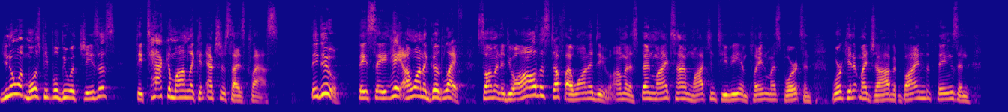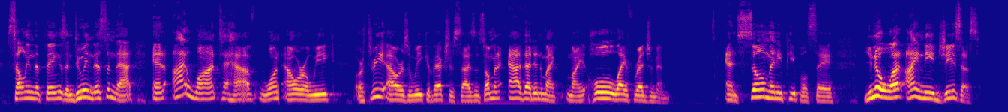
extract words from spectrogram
You know what most people do with Jesus? They tack him on like an exercise class. They do. They say, hey, I want a good life. So I'm going to do all the stuff I want to do. I'm going to spend my time watching TV and playing my sports and working at my job and buying the things and selling the things and doing this and that. And I want to have one hour a week or three hours a week of exercise. And so I'm going to add that into my, my whole life regimen. And so many people say, you know what? I need Jesus,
